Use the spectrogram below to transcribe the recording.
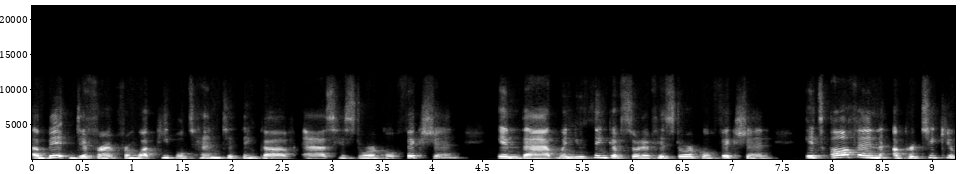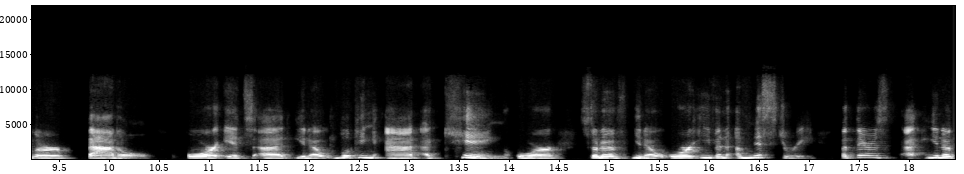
a bit different from what people tend to think of as historical fiction, in that when you think of sort of historical fiction, it's often a particular battle or it's a, you know looking at a king or sort of you know or even a mystery but there's uh, you know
